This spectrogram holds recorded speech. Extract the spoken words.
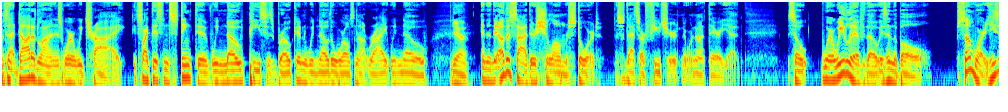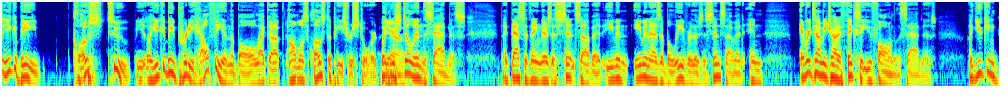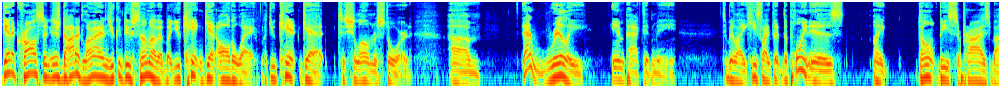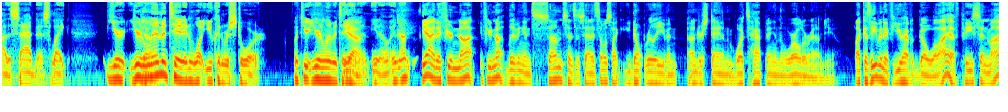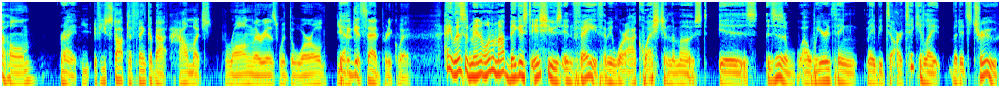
So that dotted line is where we try. It's like this instinctive. We know peace is broken. We know the world's not right. We know. Yeah. And then the other side, there's shalom restored. So that's our future. That we're not there yet. So where we live though is in the bowl somewhere. He said you could be close to like you could be pretty healthy in the bowl, like up almost close to peace restored, but you're still in the sadness. Like that's the thing. There's a sense of it. Even even as a believer, there's a sense of it. And every time you try to fix it, you fall into the sadness. Like you can get across and just dotted lines, you can do some of it, but you can't get all the way. Like you can't get to shalom restored. Um, that really impacted me to be like, he's like, the, the point is like, don't be surprised by the sadness. Like you're, you're Yeah. limited in what you can restore. Like you're, you're limited Yeah. in it, you know, and I'm, Yeah, and if you're not if you're not living in some sense of sadness, it's almost like you don't really even understand what's happening in the world around you. Like, because even if you have a go, well, I have peace in my home. right. you- If you stop to think about how much wrong there is with the world, you Yeah. could get sad pretty quick. Hey, listen, man. One of my biggest issues in faith, I mean, where I question the most is this is a, a weird thing maybe to articulate, but it's true.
